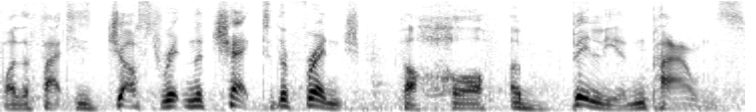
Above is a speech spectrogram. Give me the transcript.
by the fact he's just written a cheque to the French for half a billion pounds.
